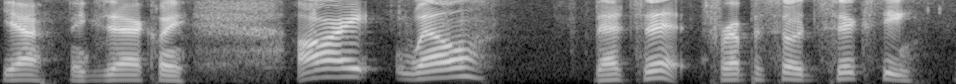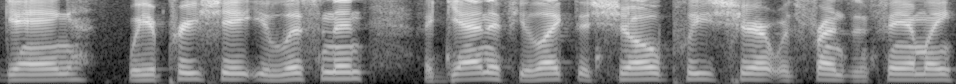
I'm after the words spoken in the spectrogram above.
Yeah, exactly. All right, well, that's it for episode 60, gang. We appreciate you listening. Again, if you like the show, please share it with friends and family.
